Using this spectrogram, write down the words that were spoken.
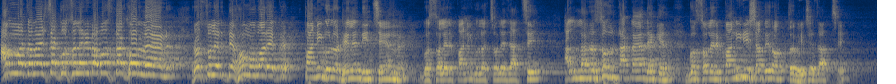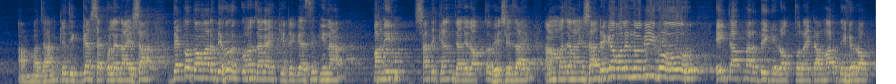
আম্মা জানাইসা গোসলের ব্যবস্থা করলেন, রসুলের দেহ মোবারক পানিগুলো ঢেলে দিচ্ছেন, গোসলের পানিগুলো চলে যাচ্ছে। আল্লাহ রসুল তাকায় দেখেন, গোসলের পানির সাথে রক্ত ভেসে যাচ্ছে। আম্মা জানকে জিজ্ঞাসা করলেন আয়সা দেখো তো আমার দেহ কোনো জায়গায় কেটে গেছে কিনা? পানির সাথে কেন জানি রক্ত ভেসে যায়? আম্মা জান আয়সা ডেকে বলেন, নবী গো, এইটা আপনার দেখে রক্ত না, এটা আমার দেহের রক্ত?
